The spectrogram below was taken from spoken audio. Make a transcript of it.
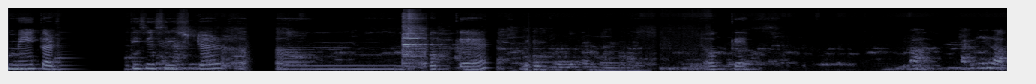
मैं करती से सिस्टर ओके ওকে বাহ, তাকে লাভ।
